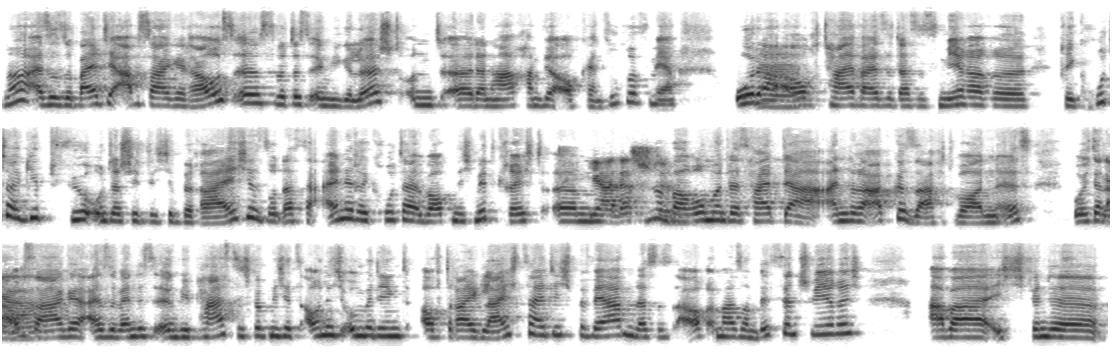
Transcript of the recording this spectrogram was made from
Ne? Also sobald die Absage raus ist, wird das irgendwie gelöscht und äh, danach haben wir auch keinen Zugriff mehr. Oder mhm. auch teilweise, dass es mehrere Recruiter gibt für unterschiedliche Bereiche, so dass der eine Recruiter überhaupt nicht mitkriegt, ähm, ja, warum und weshalb der andere abgesagt worden ist. Wo ich dann ja. auch sage, also wenn das irgendwie passt, ich würde mich jetzt auch nicht unbedingt auf drei gleichzeitig bewerben. Das ist auch immer so ein bisschen schwierig. Aber ich finde,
